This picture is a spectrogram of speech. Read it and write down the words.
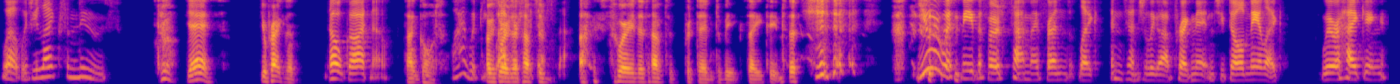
Well, would you like some news? yes. You're pregnant. Oh God, no. Thank God. Why would you I was worried I'd have to- suggest I was worried I'd have to pretend to be excited. you were with me the first time my friend like intentionally got pregnant, and she told me like we were hiking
